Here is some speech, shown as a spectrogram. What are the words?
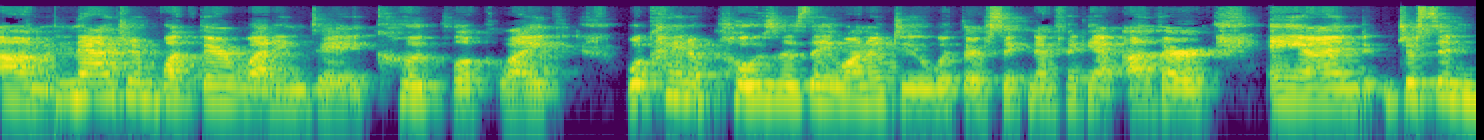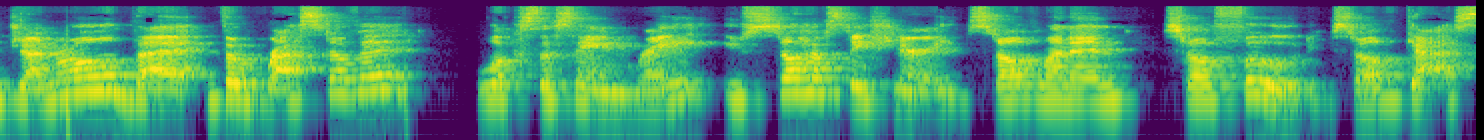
um, imagine what their wedding day could look like what kind of poses they want to do with their significant other and just in general that the rest of it looks the same, right? You still have stationery, still have linen, still have food, still have guests.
